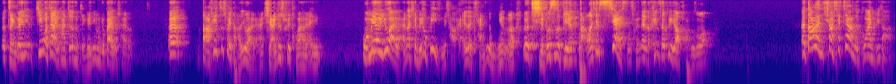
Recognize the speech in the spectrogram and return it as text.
呃，整个经过这样一番折腾，整个阴谋就败露出来了。呃，打黑之所以打到幼儿园，显然就是出于同样的原因。我们用幼儿园那些没有背景的小孩子填这个名额，呃，岂不是比打那些现实存在的黑社会要好得多？呃，当然，像像这样的公安局长，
